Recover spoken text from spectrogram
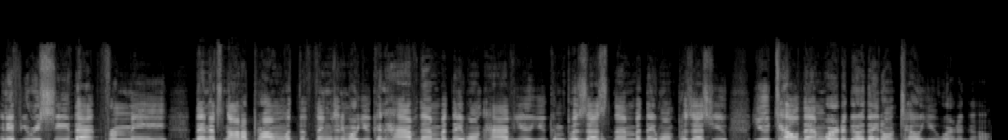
And if you receive that from me, then it's not a problem with the things anymore. You can have them, but they won't have you. You can possess them, but they won't possess you. You tell them where to go, they don't tell you where to go.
